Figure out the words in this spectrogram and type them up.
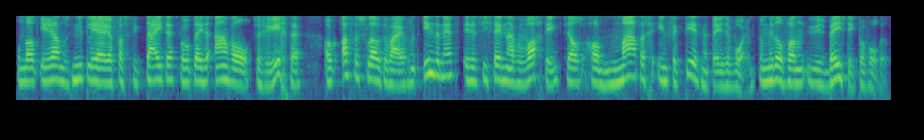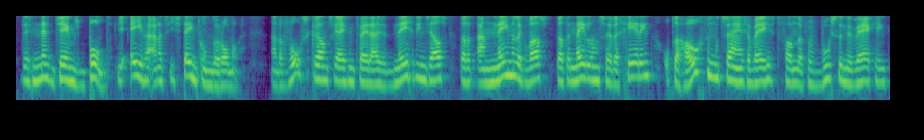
Omdat Irans nucleaire faciliteiten waarop deze aanval zich richtte ook afgesloten waren van het internet, is het systeem naar verwachting zelfs handmatig geïnfecteerd met deze worm. Door middel van een USB-stick bijvoorbeeld. Het is net James Bond die even aan het systeem komt rommelen. Nou, de Volkskrant schreef in 2019 zelfs dat het aannemelijk was dat de Nederlandse regering op de hoogte moet zijn geweest van de verwoestende werking,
